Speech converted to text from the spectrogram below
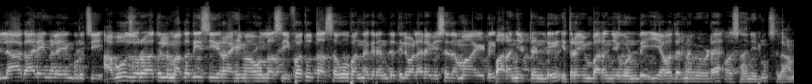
എല്ലാ കാര്യങ്ങളെയും കുറിച്ച് അബൂ സുറാത്തുൽ മഖദീസി റഹിമഹുല്ല സിഫത്തു തസൂഫ് എന്ന ഗ്രന്ഥത്തിൽ വളരെ വിശദമായിട്ട് പറഞ്ഞിട്ടുണ്ട്. ഇത്രയും പറഞ്ഞുകൊണ്ട് ഈ അവതരണം ഇവിടെ അവസാനിപ്പിക്കും.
